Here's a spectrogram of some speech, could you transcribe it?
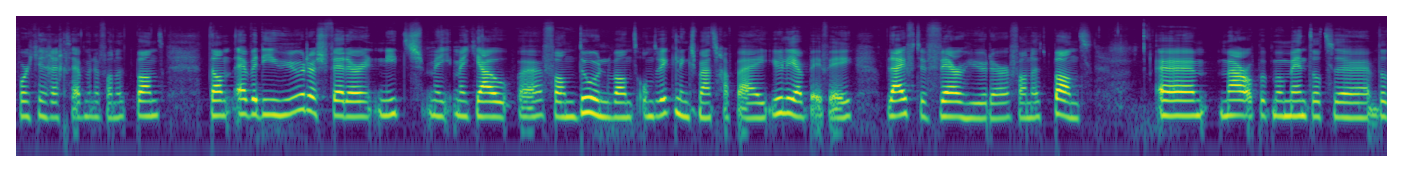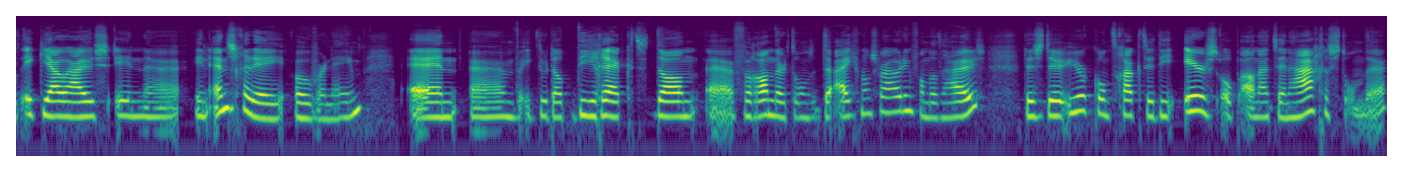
word je rechthebbende van het pand, dan hebben die huurders verder niets met, met jou van doen, want ontwikkelingsmaatschappij Julia BV blijft de verhuurder van het pand. Um, maar op het moment dat, uh, dat ik jouw huis in, uh, in Enschede overneem en um, ik doe dat direct, dan uh, verandert ons de eigendomsverhouding van dat huis. Dus de huurcontracten die eerst op Anna ten Hagen stonden,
